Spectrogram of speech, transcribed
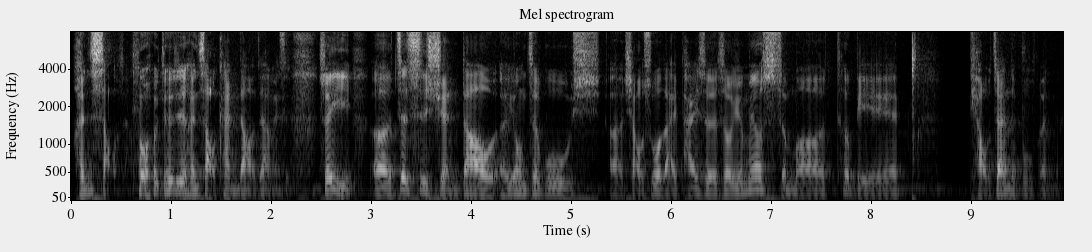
很少的，我就是很少看到这样子，所以呃，这次选到呃用这部呃小说来拍摄的时候，有没有什么特别挑战的部分呢？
